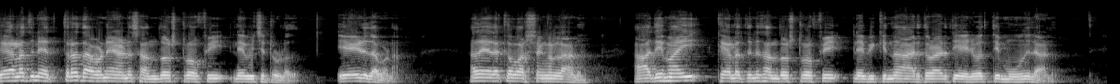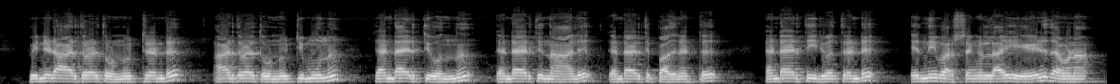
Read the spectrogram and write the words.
കേരളത്തിന് എത്ര തവണയാണ് സന്തോഷ് ട്രോഫി ലഭിച്ചിട്ടുള്ളത്? ഏഴ് തവണ. അത് ഏതൊക്കെ വർഷങ്ങളിലാണ്? ആദ്യമായി കേരളത്തിന് സന്തോഷ് ട്രോഫി ലഭിക്കുന്നത് ആയിരത്തി തൊള്ളായിരത്തി എഴുപത്തി മൂന്നിലാണ് പിന്നീട് ആയിരത്തി തൊള്ളായിരത്തി തൊണ്ണൂറ്റി രണ്ട് ആയിരത്തി തൊള്ളായിരത്തി തൊണ്ണൂറ്റി മൂന്ന് രണ്ടായിരത്തി ഒന്ന് രണ്ടായിരത്തി നാല് രണ്ടായിരത്തി പതിനെട്ട് രണ്ടായിരത്തി ഇരുപത്തിരണ്ട് എന്നീ വർഷങ്ങളിലായി ഏഴ് തവണ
